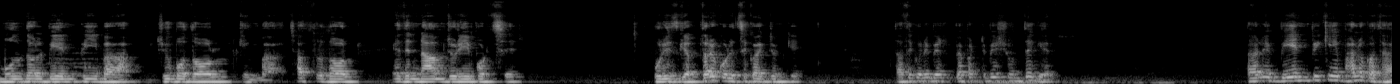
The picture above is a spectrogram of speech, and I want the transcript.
মূলদল বিএনপি বা যুব দল কিংবা ছাত্র দল, এদের নাম জড়িয়ে পড়ছে। পুলিশ গ্রেপ্তারও করেছে কয়েকজনকে। তাতে করে ব্যাপারটা বেশ উদ্বেগের। তাহলে বিএনপিকে ভালো কথা,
